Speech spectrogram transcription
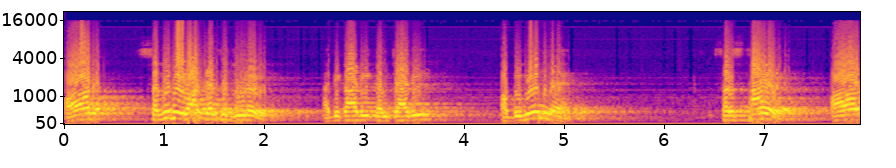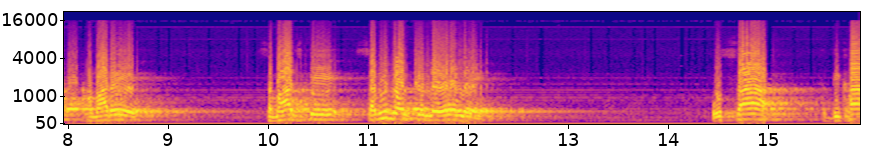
और सभी निर्वाचन से जुड़े अधिकारी, कर्मचारी और विभिन्न संस्थाएँ और हमारे समाज के सभी वर्ग के लोगों में उत्साह दिखा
